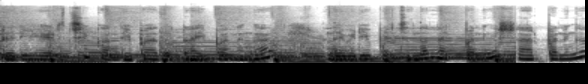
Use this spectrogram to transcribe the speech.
ரெடி ஆகிடுச்சு கண்டிப்பாக அதை ட்ரை பண்ணுங்கள் இந்த வீடியோ பிடிச்சிருந்தா லைக் பண்ணுங்கள் ஷேர் பண்ணுங்கள்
